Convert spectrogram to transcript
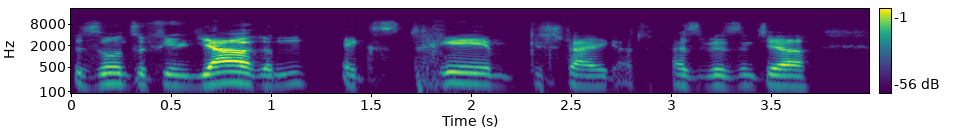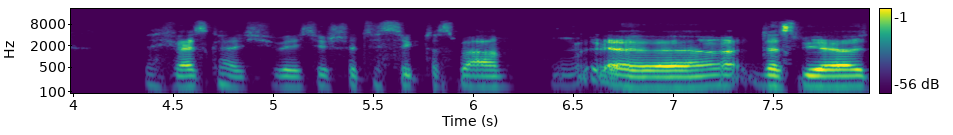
so und so vielen Jahren extrem gesteigert. Also wir sind ja ich weiß gar nicht, welche Statistik das war, äh, dass wir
